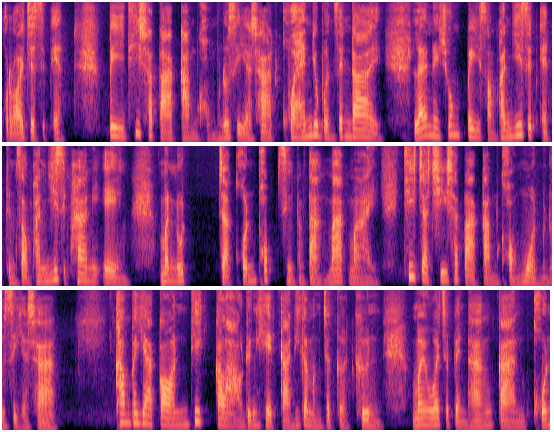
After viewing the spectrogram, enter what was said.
2671 ปีที่ชะตากรรมของมนุษยชาติแขวนอยู่บนเส้นได้ และในช่วงปี 2021 ถึง 2025 นี้เอง มนุษย์จะค้นพบสิ่งต่างๆ มากมาย ที่จะชี้ชะตากรรมของมวลมนุษยชาติ คำพยากรณ์ที่กล่าวถึงเหตุการณ์ที่กำลังจะเกิดขึ้น ไม่ว่าจะเป็นทั้งการค้น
